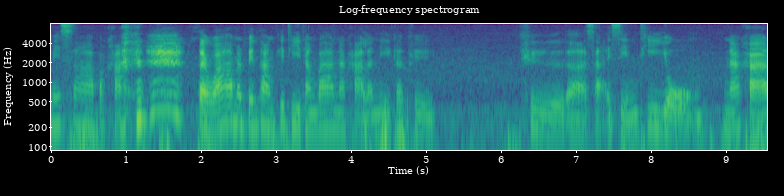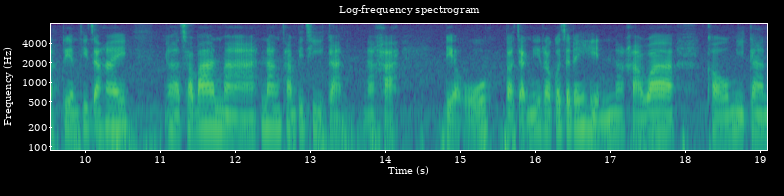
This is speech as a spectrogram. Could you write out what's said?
ไม่ทราบอะค่ะ แต่ว่ามันเป็นทางพิธีทางบ้านนะคะ และนี่ก็คือ คืออสายสิญจนที่โยงนะคะ เตรียมที่จะให้ชาวบ้านมานั่งทำพิธีกันนะคะ เดี๋ยวต่อจากนี้เราก็จะได้เห็นนะคะว่า เขามีการ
